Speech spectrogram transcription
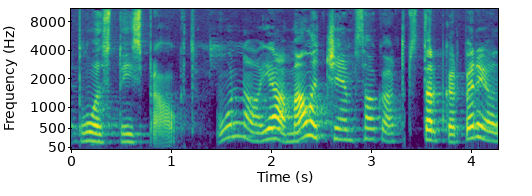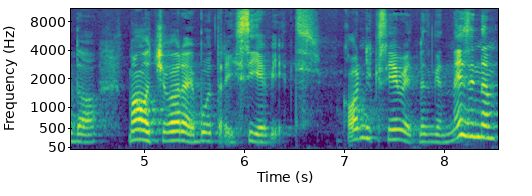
plostu izbraukt. Un, jā, malečiem savukārt starpkara periodā maleči varēja būt arī sievietes. Korņika sieviete mēs gan nezinām,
